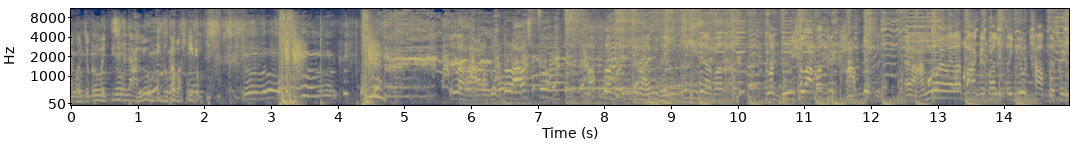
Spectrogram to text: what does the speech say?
এখন যখন মরতেছে তাহলে আমি ওকে ধোকা বসাই দিই শালা আমার ধরে ঠাপ দিছে। আর আমিও এবার বাগে পালি তো এগুলো ঠাপ দিয়ে ছেড়ে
